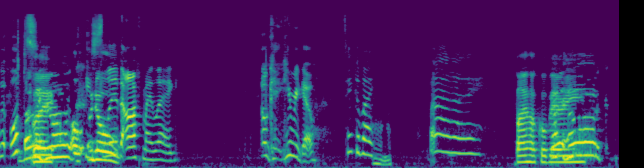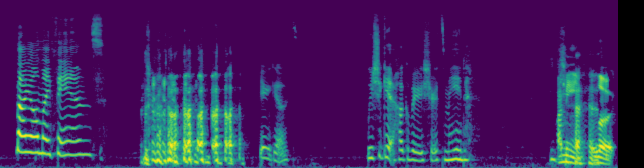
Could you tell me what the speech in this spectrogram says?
Wh- Oops, Bye. Oh, he oh, no. slid off my leg. Okay, here we go. Say goodbye. Oh. Bye. Bye, Huckleberry. Huck. Bye, all my fans. There you go. We should get Huckleberry shirts made. I mean, Yes. look,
